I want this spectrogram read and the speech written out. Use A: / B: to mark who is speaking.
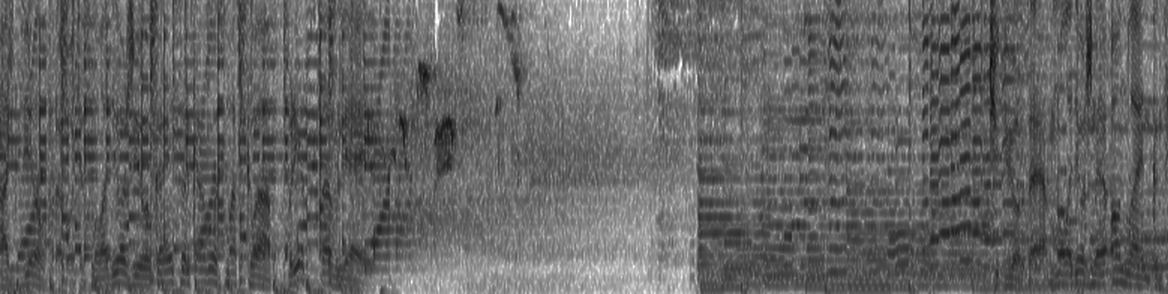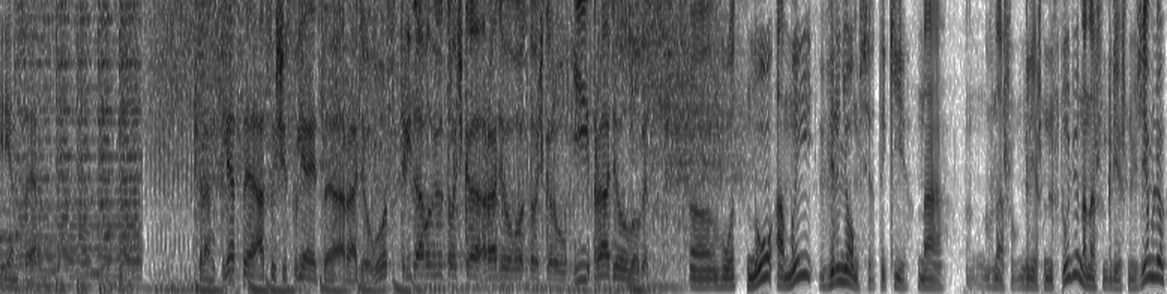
A: Отдел по работе с молодежью КСРК ВОЗ Москва представляет Четвертая молодежная онлайн-конференция. Трансляция осуществляется Радио ВОЗ, www.radiovoz.ru и Радио Логос.
B: Э, вот. Ну, а мы вернемся таки на в нашу грешную студию, на нашу грешную землю.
